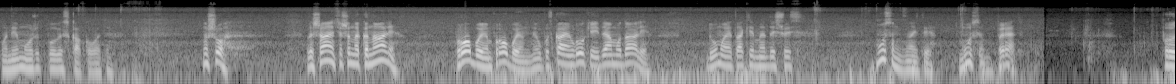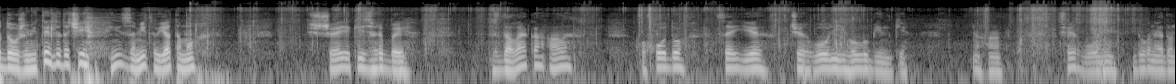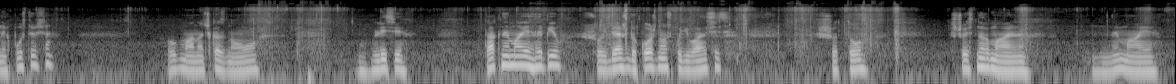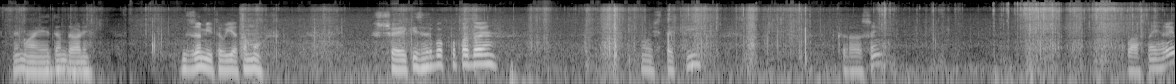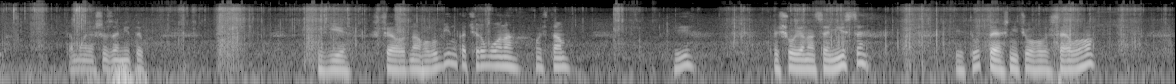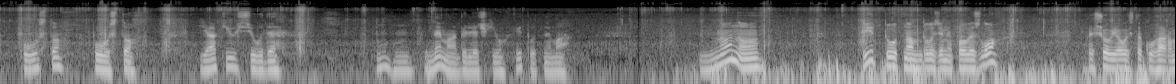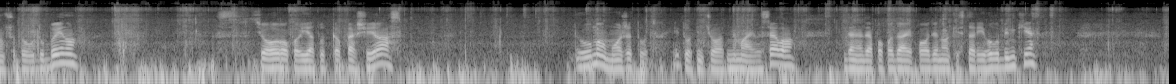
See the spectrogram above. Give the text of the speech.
вони можуть повискакувати. Ну що, лишаємося ще на каналі. Пробуємо, пробуємо, не опускаємо руки, йдемо далі. Думаю, так і ми десь щось мусимо знайти. Мусимо, вперед. Продовжуємо йти глядачі і замітив я там ще якісь гриби. Здалека, але походу це є червоні голубінки. Ага, червоні. Дурно я до них пустився. Обманочка знову. В лісі так немає грибів, що йдеш до кожного, сподіваючись, що то щось нормальне. Немає, немає, йдемо далі. Замітив я тому. Ще якийсь грибок попадає. Ось такий. Красень. Класний гриб. Тому я ще замітив. Є ще одна голубінка червона, ось там. І прийшов я на це місце. І тут теж нічого веселого. Пусто, пусто. Як і всюди. Угу. Нема білячків. І тут нема. Ну-ну. І тут нам, друзі, не повезло. Прийшов я ось таку гарну чудову дубину. Цього року я тут перший раз. Думав, може тут. І тут нічого немає веселого. Де-не-де попадає поодинокі старі голубінки.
